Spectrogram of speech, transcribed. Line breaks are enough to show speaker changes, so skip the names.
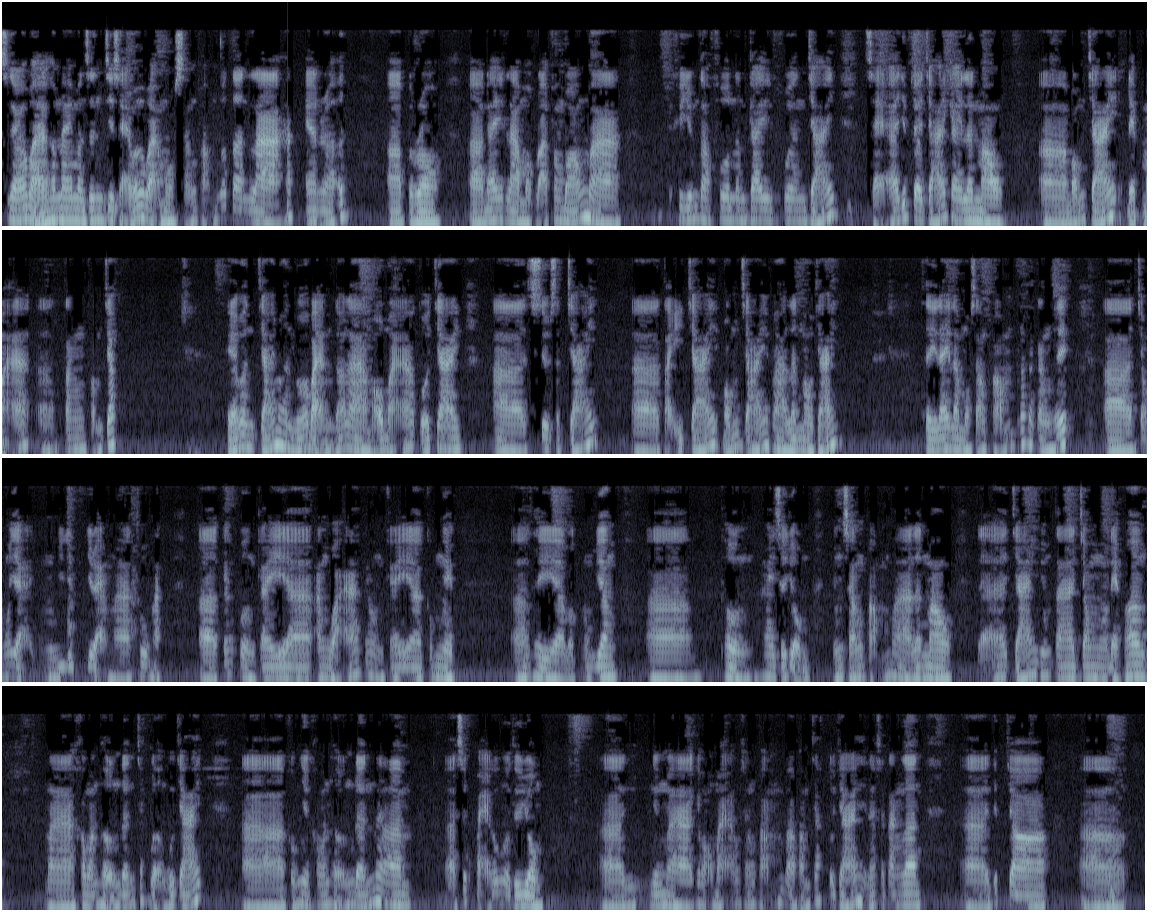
Xin chào các bạn, hôm nay mình xin chia sẻ với các bạn một sản phẩm có tên là HRX uh, à, Pro. Uh, đây là một loại phân bón mà khi chúng ta phun lên cây, phun lên trái sẽ giúp cho trái cây lên màu, uh, bóng trái, đẹp mã, uh, tăng phẩm chất. Thì ở bên trái màn hình của các bạn đó là mẫu mã của chai uh, siêu sạch trái, uh, tẩy trái, bóng trái và lên màu trái thì đây là một sản phẩm rất là cần thiết uh, trong cái dạng giai đoạn mà thu hoạch uh, các vườn cây uh, ăn quả các vườn cây uh, công nghiệp. Uh, thì uh, bà con nông dân uh, thường hay sử dụng những sản phẩm mà lên màu để trái chúng ta trông đẹp hơn mà không ảnh hưởng đến chất lượng của trái uh, cũng như không ảnh hưởng đến uh, uh, sức khỏe của người tiêu dùng. À, nhưng mà cái mẫu mã của sản phẩm và phẩm chất của trái thì nó sẽ tăng lên à, giúp cho à,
